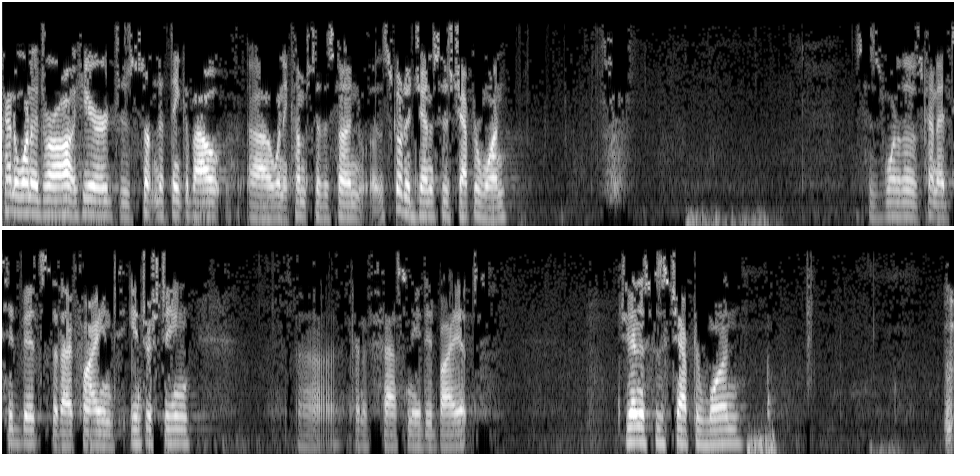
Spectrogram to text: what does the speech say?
kind of want to draw out here, just something to think about uh, when it comes to the sun. Let's go to Genesis chapter 1. This is one of those kind of tidbits that I find interesting, uh, kind of fascinated by it. Genesis chapter 1.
